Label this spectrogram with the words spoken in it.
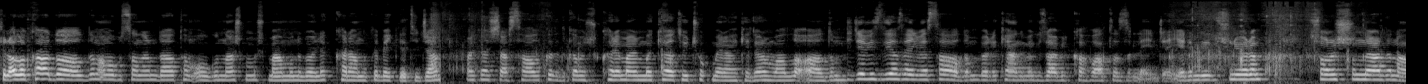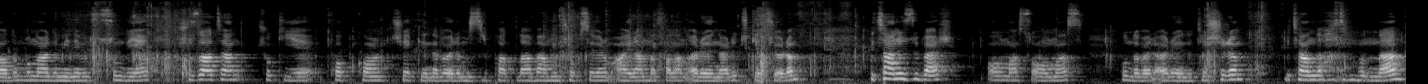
Şöyle avokado aldım ama bu sanırım daha tam olgunlaşmamış. Ben bunu böyle karanlıkta bekleteceğim. Arkadaşlar sağlıklı dedik ama şu karamel macchiato'yu çok merak ediyorum. Vallahi aldım. Bir cevizli yaz helvası aldım. Böyle kendime güzel bir kahvaltı hazırlayınca yerim diye düşünüyorum. Sonra şunlardan aldım. Bunlar da midemi tutsun diye. Şu zaten çok iyi. Popcorn şeklinde böyle mısır patlağı. Ben bunu çok seviyorum. Ayranla falan ara öğünlerde tüketiyorum. Bir tane züber. Olmazsa olmaz. Bunu da böyle ara öğünde taşırım. Bir tane daha aldım bundan.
